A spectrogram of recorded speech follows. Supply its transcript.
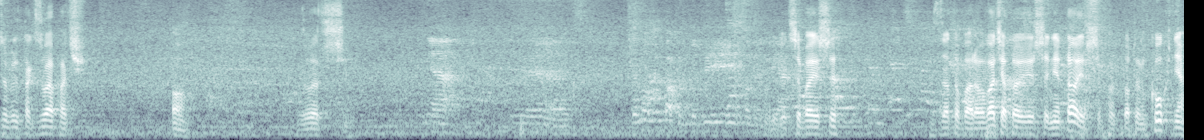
żeby tak złapać. O, zobaczcie. Nie. Nie. Trzeba jeszcze zatowarować, a to jeszcze nie to, jeszcze po, potem kuchnia.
